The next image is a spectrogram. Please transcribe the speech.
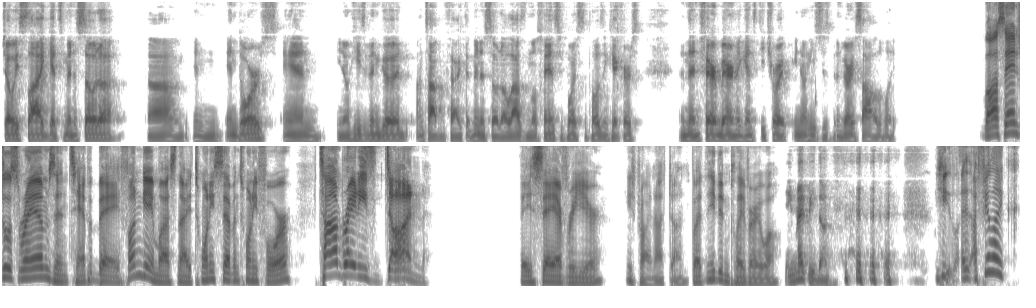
Joey Slye gets Minnesota um, in indoors, and you know he's been good. On top of the fact that Minnesota allows the most fantasy points to opposing kickers, and then Fairbairn against Detroit. You know he's just been very solid of late. Los Angeles Rams and Tampa Bay. Fun game last night, 27 24. Tom Brady's done. They say every year. He's probably not done, but he didn't play very well. He might be done. He, I feel like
